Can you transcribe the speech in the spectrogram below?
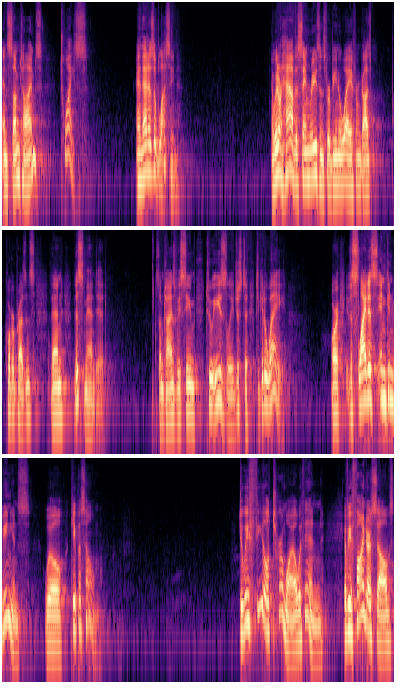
and sometimes twice. And that is a blessing. And we don't have the same reasons for being away from God's corporate presence than this man did. Sometimes we seem too easily just to, to get away, or the slightest inconvenience will keep us home. Do we feel turmoil within if we find ourselves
